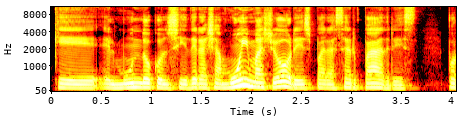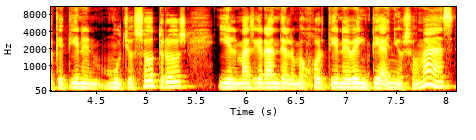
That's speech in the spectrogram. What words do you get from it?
que el mundo considera ya muy mayores para ser padres, porque tienen muchos otros y el más grande a lo mejor tiene 20 años o más.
